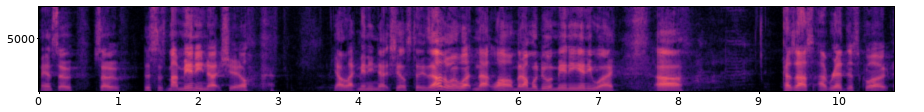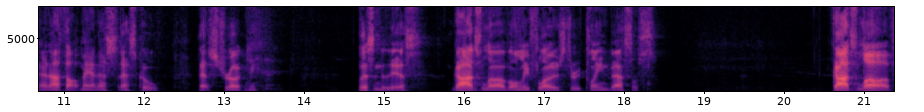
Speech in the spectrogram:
Man, so so this is my mini nutshell. Y'all like mini nutshells too? The other one wasn't that long, but I'm to do a mini anyway. Because uh, I, I read this quote and I thought, man, that's, that's cool. That struck me. Listen to this God's love only flows through clean vessels. God's love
